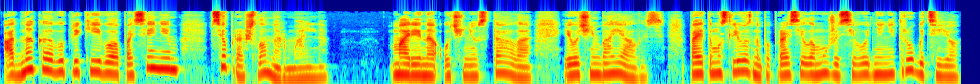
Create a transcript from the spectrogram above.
Однако, вопреки его опасениям, все прошло нормально. Марина очень устала и очень боялась, поэтому слезно попросила мужа сегодня не трогать ее,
